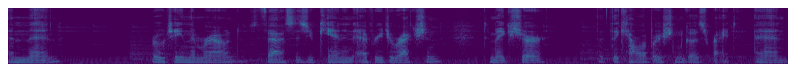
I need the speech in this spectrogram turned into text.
and then rotating them around as fast as you can in every direction to make sure that the calibration goes right and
